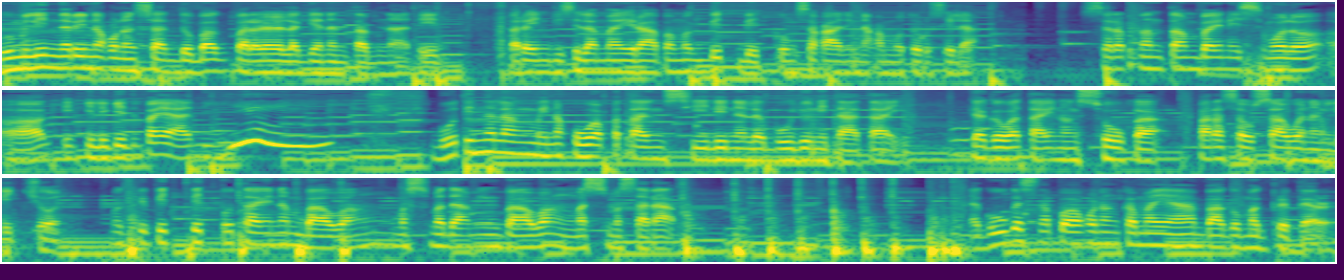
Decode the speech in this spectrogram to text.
Bumili na rin ako ng sandbag para lalagyan ng tab natin. Para hindi sila mahirapang magbitbit kung sakaling nakamotor sila. Sarap ng tambay na smolo. Oh, kikiligid pa yan. Yay! Buti na lang may nakuha pa tayong sili na labuyo ni tatay. Gagawa tayo ng suka para sa usawan ng lechon. Magpipit-pit po tayo ng bawang. Mas madaming bawang, mas masarap. Nagugas na po ako ng kamaya bago mag-prepare.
